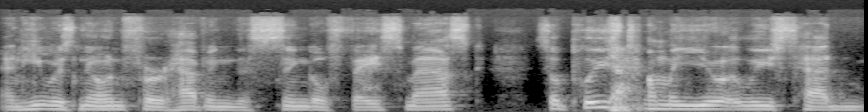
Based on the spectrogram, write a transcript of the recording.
and he was known for having the single face mask. So please yeah. tell me you at least had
